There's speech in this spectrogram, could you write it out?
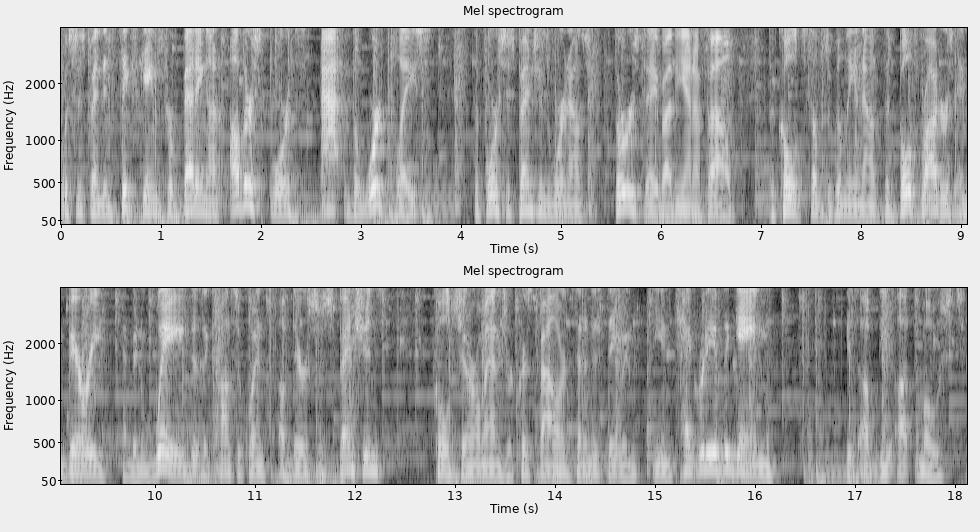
was suspended six games for betting on other sports at the workplace. The four suspensions were announced Thursday by the NFL. The Colts subsequently announced that both Rodgers and Berry had been waived as a consequence of their suspensions. Colts general manager Chris Ballard said in a statement, "The integrity of the game is of the utmost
